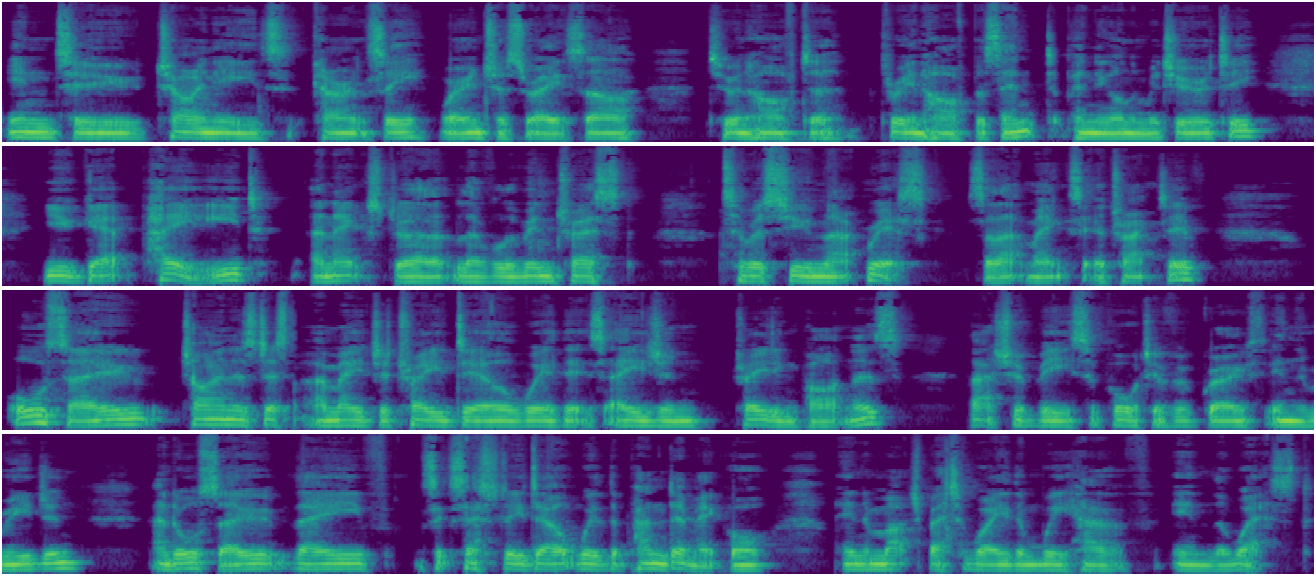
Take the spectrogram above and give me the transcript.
into Chinese currency where interest rates are two and a half to three and a half percent, depending on the maturity, you get paid an extra level of interest to assume that risk. So that makes it attractive. Also, China's just a major trade deal with its Asian trading partners that should be supportive of growth in the region. And also they've successfully dealt with the pandemic or in a much better way than we have in the West.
